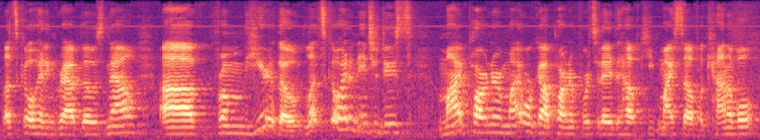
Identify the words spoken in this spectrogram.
Let's go ahead and grab those now. Uh, from here though, let's go ahead and introduce my partner, my workout partner for today to help keep myself accountable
